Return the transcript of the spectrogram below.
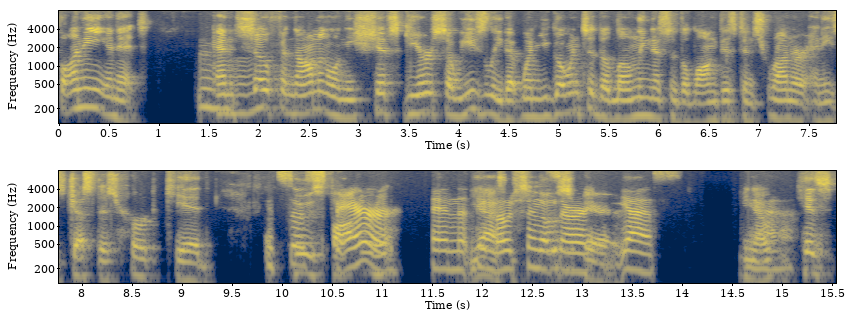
funny in it mm-hmm. and so phenomenal and he shifts gears so easily that when you go into the loneliness of the long distance runner and he's just this hurt kid it's so spare and the yes, emotions so are spare. yes you yeah. know his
